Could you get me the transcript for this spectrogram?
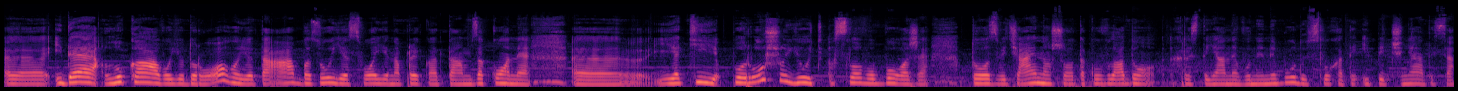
е, іде лукавою дорогою та базує свої, наприклад, там закони, е, які порушують слово Боже, то звичайно, що таку владу християни вони не будуть слухати і підчинятися.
